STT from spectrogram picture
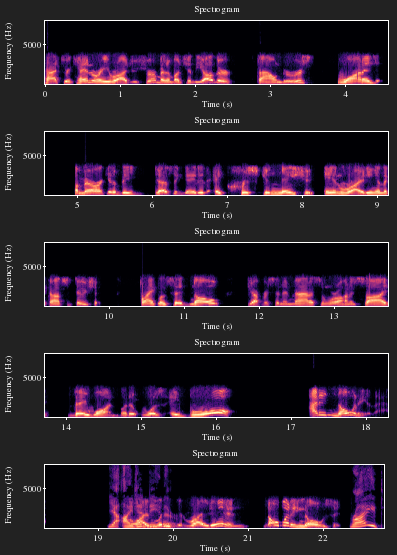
Patrick Henry, Roger Sherman, a bunch of the other founders wanted America to be designated a Christian nation in writing in the Constitution. Franklin said no. Jefferson and Madison were on his side. They won, but it was a brawl. I didn't know any of that. Yeah, I so didn't I either. linked it right in. Nobody knows it. Right.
